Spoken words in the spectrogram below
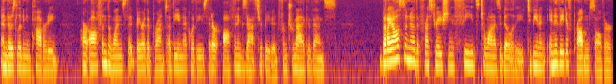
and those living in poverty, are often the ones that bear the brunt of the inequities that are often exacerbated from traumatic events. But I also know that frustration feeds Towana's ability to be an innovative problem solver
